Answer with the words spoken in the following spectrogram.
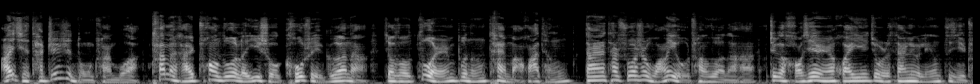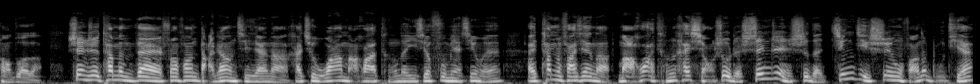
而且他真是懂传播，他们还创作了一首口水歌呢，叫做《做人不能太马化腾》。当然他说是网友创作的哈，这个好些人怀疑就是三六零自己创作的。甚至他们在双方打仗期间呢，还去挖马化腾的一些负面新闻。哎，他们发现呢，马化腾还享受着深圳市的经济。适用房的补贴，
